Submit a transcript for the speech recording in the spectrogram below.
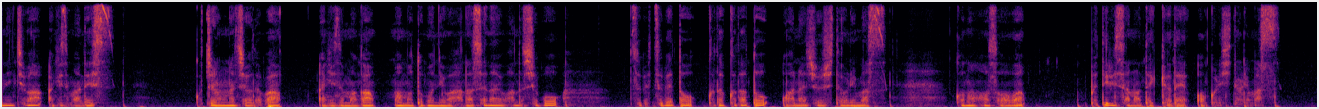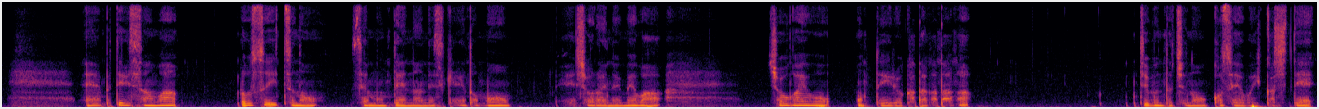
こんにちは、あげずまです。こちらのラジオでは、あげずまがママ友には話せないお話をつべつべとくだくだとお話をしております。この放送は、プティリさんの撤去でお送りしております。えー、プティリさんは、ロースイーツの専門店なんですけれども、え、将来の夢は、障害を持っている方々が自分たちの個性を生かして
